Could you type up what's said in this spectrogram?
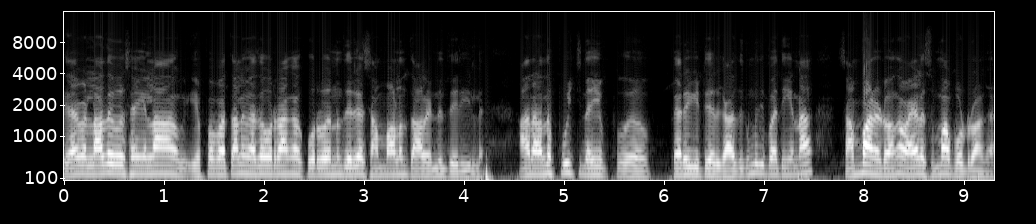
தேவையில்லாத விவசாயிகள்லாம் எப்போ பார்த்தாலும் விதை விட்றாங்க. குருவன்னு தெரியல சம்பாலும் தாளன்னு தெரியல. அதனால தான் பூச்சி நெய் பெருகிட்டே இருக்குது அதுக்கு முந்தி பார்த்தீங்கன்னா சம்பா நடுவாங்க வயலை சும்மா போட்டுருவாங்க.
